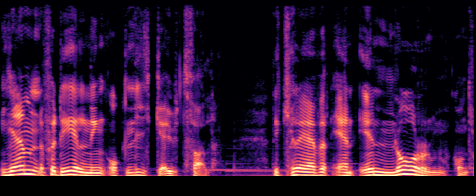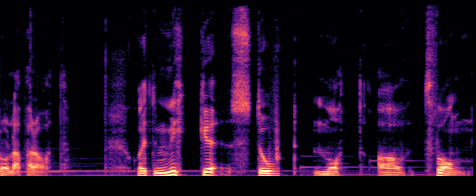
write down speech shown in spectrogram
Jämn fördelning och lika utfall. Det kräver en enorm kontrollapparat och ett mycket stort mått av tvång.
